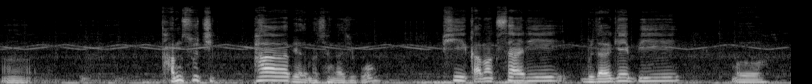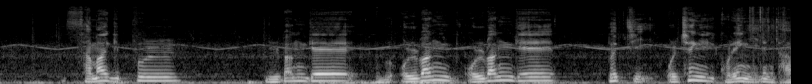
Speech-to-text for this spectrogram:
어, 담수 직파벼도 마찬가지고 피 까막사리 물달개비 뭐 사마귀풀 물방개 올방 올방개 버찌 올챙이 고랭이 이런 거 다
